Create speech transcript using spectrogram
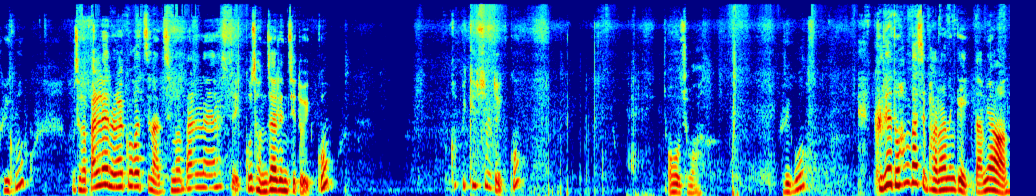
그리고 뭐 제가 빨래를 할 것 같진 않지만 빨래 할 수 있고 전자레인지도 있고 커피 캡슐도 있고 어 좋아. 그리고 그래도 한 가지 바라는 게 있다면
